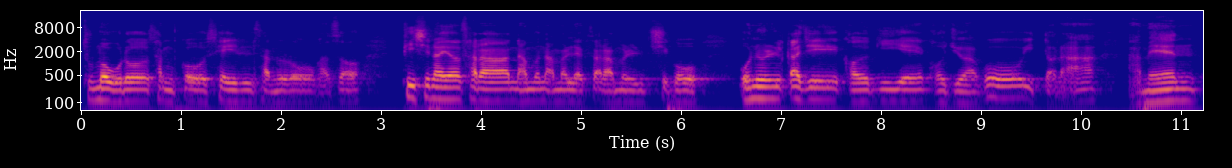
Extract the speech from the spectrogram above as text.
두목으로 삼고 세일산으로 가서 피신하여 살아남은 아말렉 사람을 치고 오늘까지 거기에 거주하고 있더라. 아멘.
